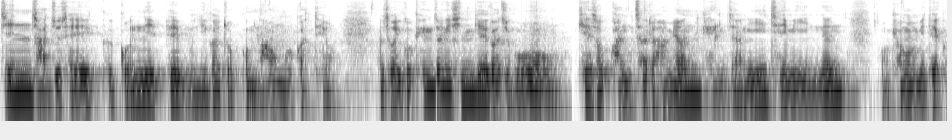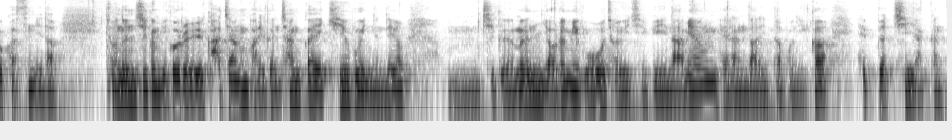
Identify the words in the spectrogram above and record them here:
찐 자주색 그 꽃잎의 무늬가 조금 나온 것 같아요. 그래서 이거 굉장히 신기해가지고 계속 관찰을 하면 굉장히 재미있는 어, 경험이 될 것 같습니다. 저는 지금 이거를 가장 밝은 창가에 키우고 있는데요. 음, 지금은 여름이고 저희 집이 남향 베란다이다 보니까 햇볕이 약간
